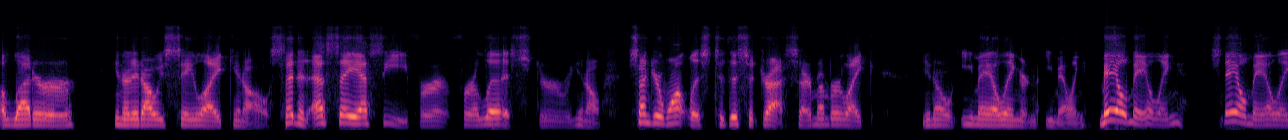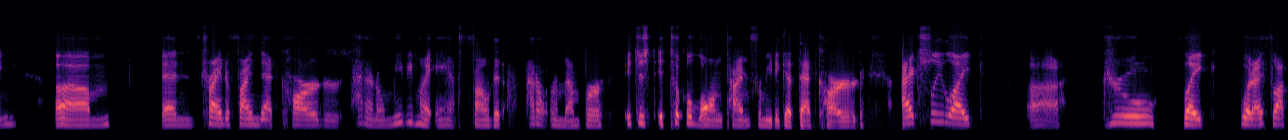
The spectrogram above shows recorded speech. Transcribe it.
a letter. You know, they'd always say like, you know, send an SASE for for a list, or you know, send your want list to this address. I remember like, you know, emailing or emailing, mail mailing, snail mailing, um, and trying to find that card, or I don't know, maybe my aunt found it. I don't remember. It just it took a long time for me to get that card. I actually like uh drew like what I thought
